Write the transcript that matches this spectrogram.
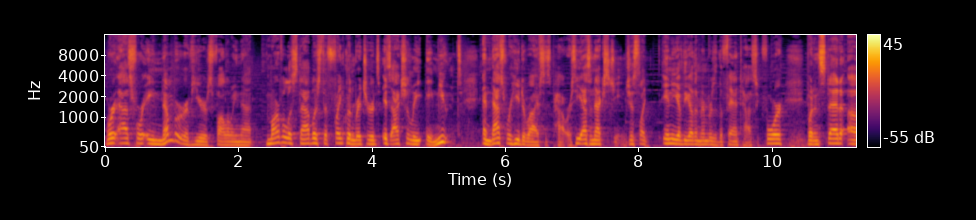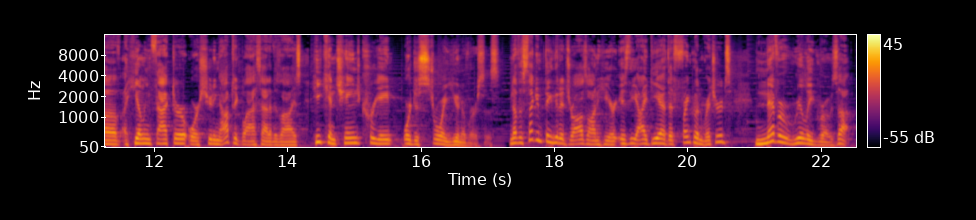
Whereas for a number of years following that, Marvel established that Franklin Richards is actually a mutant, and that's where he derives his powers. He has an X gene, just like any of the other members of the Fantastic Four, but instead of a healing factor or shooting optic blasts out of his eyes, he can change, create, or destroy universes. Now, the second thing that it draws on here is the idea that Franklin Richards never really grows up.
